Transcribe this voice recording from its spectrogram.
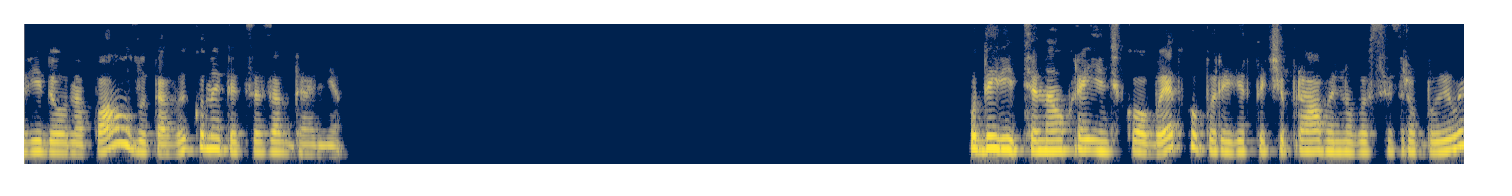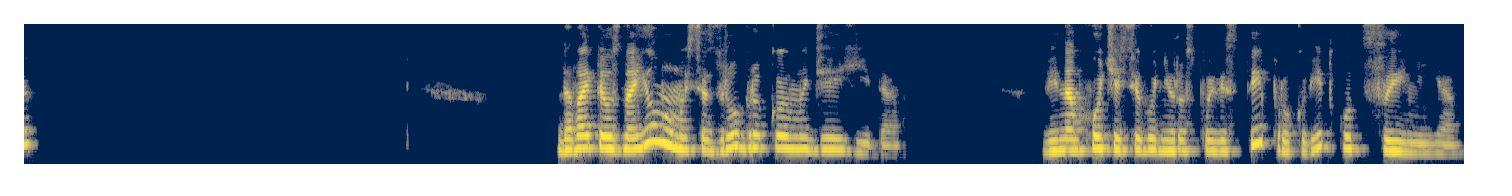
відео на паузу та виконайте це завдання. Подивіться на українську обетку, перевірте, чи правильно ви все зробили. Давайте ознайомимося з рубрикою Медіагіда. Він нам хоче сьогодні розповісти про квітку цинія.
